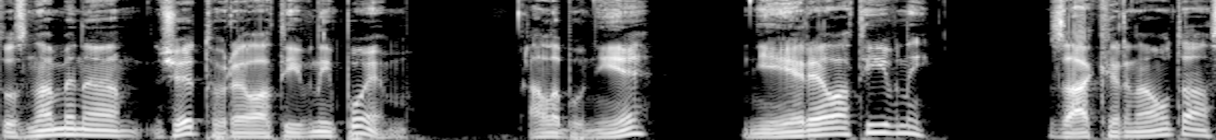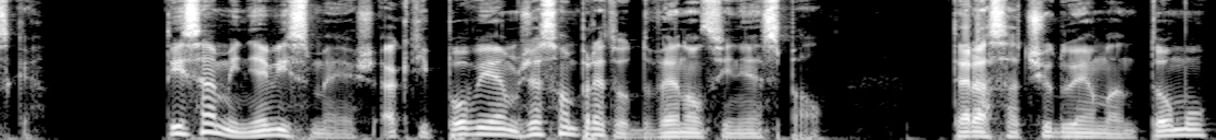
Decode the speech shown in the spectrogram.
to znamená, že je to relatívny pojem. Alebo nie? Nie je relatívny? Zákerná otázka. Ty sa mi nevysmeješ, ak ti poviem, že som preto dve noci nespal. Teraz sa čudujem len tomu,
